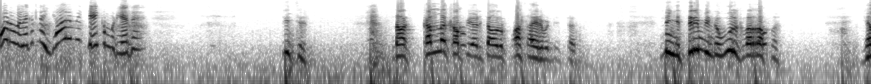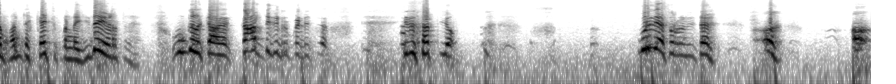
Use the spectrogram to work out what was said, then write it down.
ஊர் உலகத்துல யாருமே கேட்க முடியாது. டீச்சர் நான் கள்ள காப்பி அடிச்சாவது பாஸ் ஆயிருவேன் டீச்சர் நீங்க திரும்பி இந்த ஊருக்கு வர்றப்ப என் பந்த கேட்ச் பண்ண இதே இடத்துல உங்களுக்காக காத்துக்கிட்டு இருப்பேன் டீச்சர் இது சத்தியம். உறுதியா சொல்றேன் டீச்சர் Uh...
